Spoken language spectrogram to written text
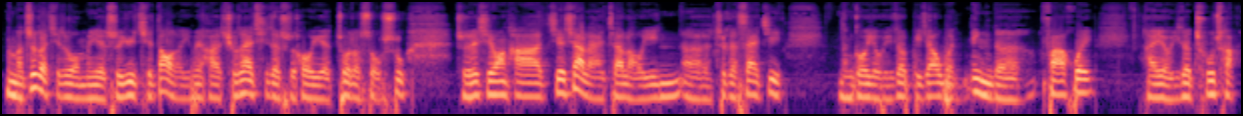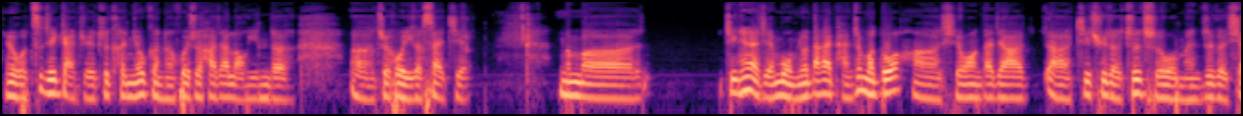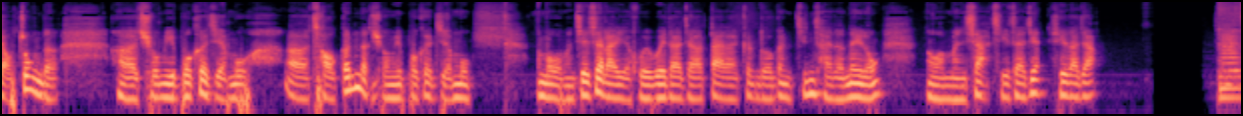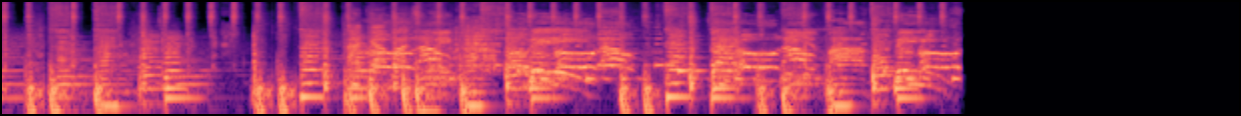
那么这个其实我们也是预期到了，因为他休赛期的时候也做了手术，只是希望他接下来在老鹰呃这个赛季能够有一个比较稳定的发挥，还有一个出场，因为我自己感觉这很有可能会是他在老鹰的呃最后一个赛季了，那么。今天的节目我们就大概谈这么多啊，希望大家啊继续的支持我们这个小众的，啊球迷播客节目，呃草根的球迷播客节目。那么我们接下来也会为大家带来更多更精彩的内容。那我们下期再见，谢谢大家。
